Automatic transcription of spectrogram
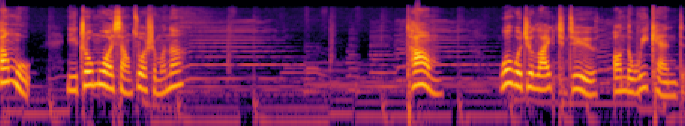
汤姆，你周末想做什么呢？Tom, what would you like to do on the weekend?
